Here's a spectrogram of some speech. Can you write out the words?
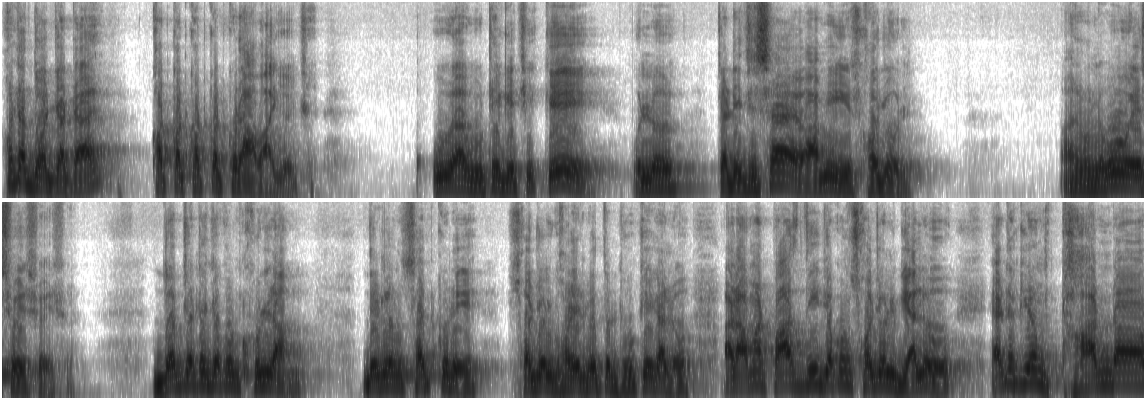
হঠাৎ দরজাটায় খটখট খটখট করে আওয়াজ হয়েছে। উঠে গেছি। কে? বলল, চ্যাটার্জি স্যার, আমি, সজল। আমি বলল ও, এসো এসো এসো। দরজাটা যখন খুললাম দেখলাম সাইড করে সজল ঘরের ভেতর ঢুকে গেল। আর আমার পাশ দিয়ে যখন সজল গেল, একটা কিরম ঠান্ডা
